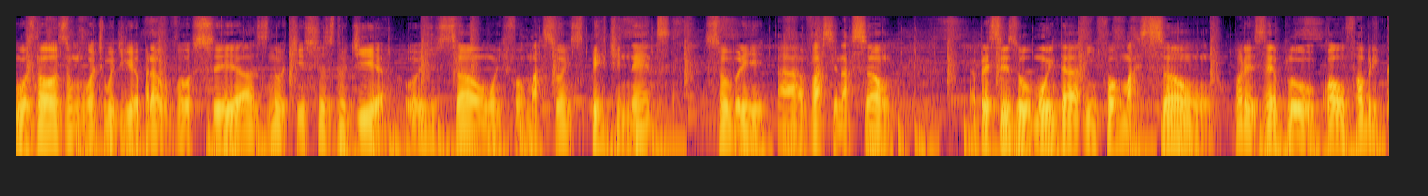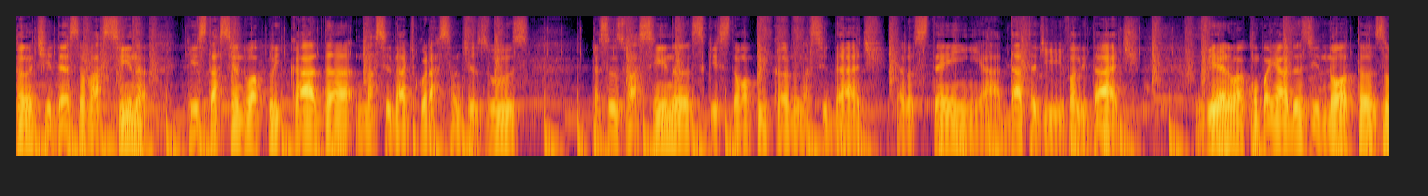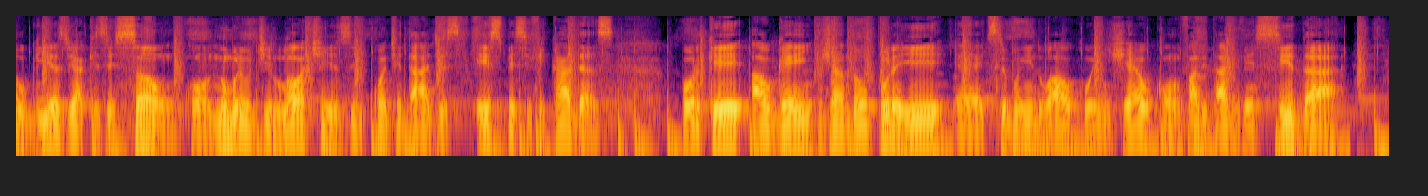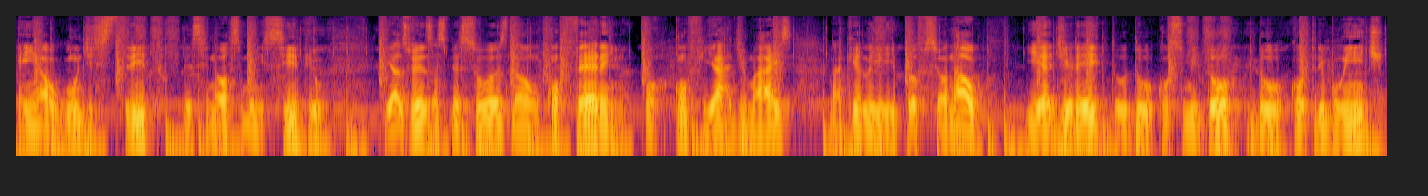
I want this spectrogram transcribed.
Vamos nós, um ótimo dia para você, as notícias do dia. Hoje são informações pertinentes sobre a vacinação. É preciso muita informação, por exemplo, qual o fabricante dessa vacina que está sendo aplicada na cidade Coração de Jesus. Essas vacinas que estão aplicando na cidade, elas têm a data de validade? Vieram acompanhadas de notas ou guias de aquisição com número de lotes e quantidades especificadas, porque alguém já andou por aí é, distribuindo álcool em gel com validade vencida em algum distrito desse nosso município? E às vezes as pessoas não conferem por confiar demais naquele profissional. E é direito do consumidor, do contribuinte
